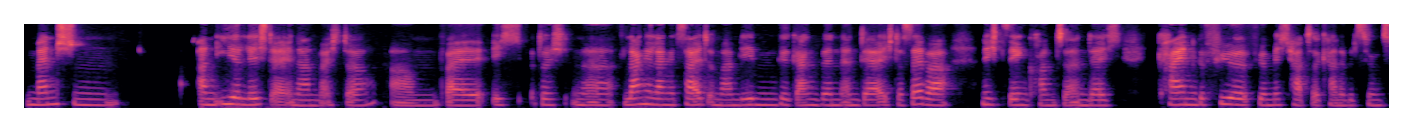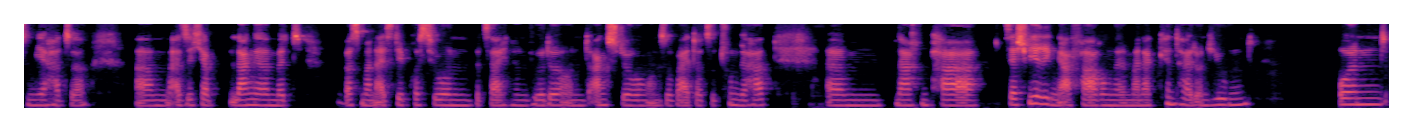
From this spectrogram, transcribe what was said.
Menschen an ihr Licht erinnern möchte, ähm, weil ich durch eine lange, lange Zeit in meinem Leben gegangen bin, in der ich das selber nicht sehen konnte, in der ich kein Gefühl für mich hatte, keine Beziehung zu mir hatte. Ähm, also ich habe lange mit, was man als Depression bezeichnen würde und Angststörungen und so weiter zu tun gehabt, ähm, nach ein paar sehr schwierigen Erfahrungen in meiner Kindheit und Jugend. Und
